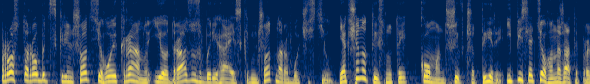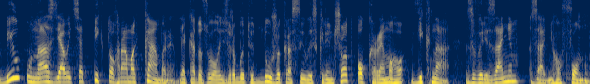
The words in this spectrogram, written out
просто робить скріншот всього екрану і одразу зберігає скріншот на робочий стіл. Якщо натиснути Command-Shift-4 і після цього нажати пробіл, у нас з'явиться піктограма камери, яка дозволить зробити дуже красивий скріншот окремого вікна з вирізанням заднього фону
